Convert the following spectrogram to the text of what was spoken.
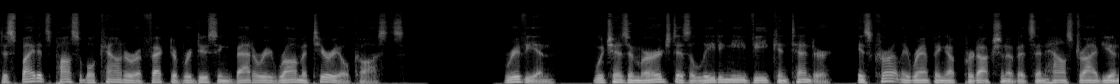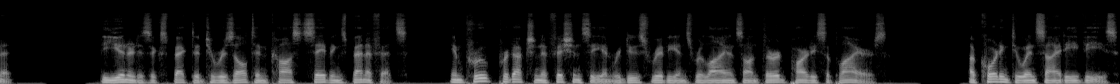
despite its possible counter effect of reducing battery raw material costs. Rivian, which has emerged as a leading EV contender, is currently ramping up production of its in house drive unit. The unit is expected to result in cost savings benefits, improve production efficiency, and reduce Rivian's reliance on third party suppliers. According to Inside EVs,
